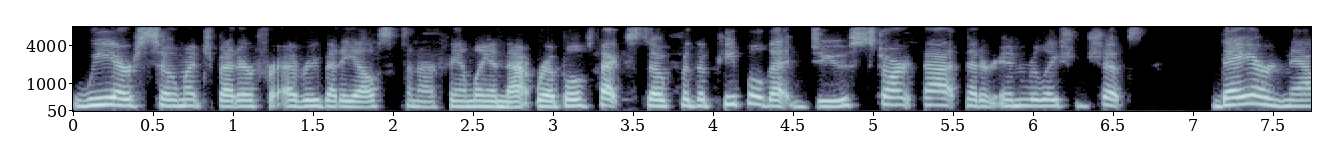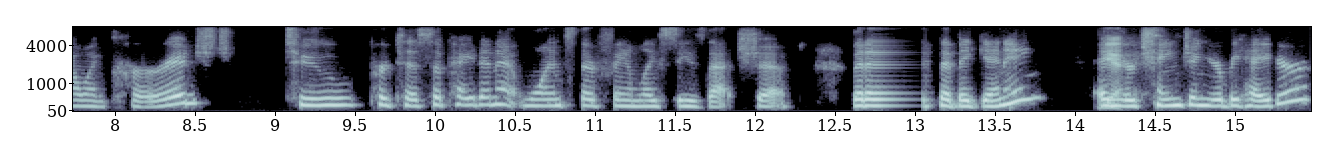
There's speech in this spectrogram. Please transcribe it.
we are so much better for everybody else in our family and that ripple effect so for the people that do start that that are in relationships they are now encouraged to participate in it once their family sees that shift. But at the beginning and yes. you're changing your behavior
